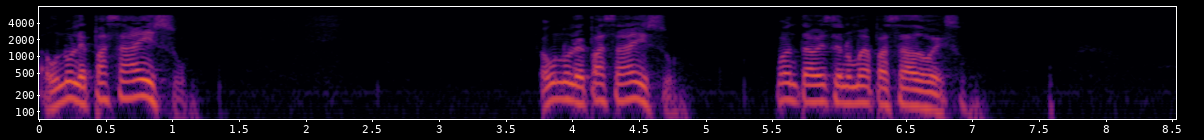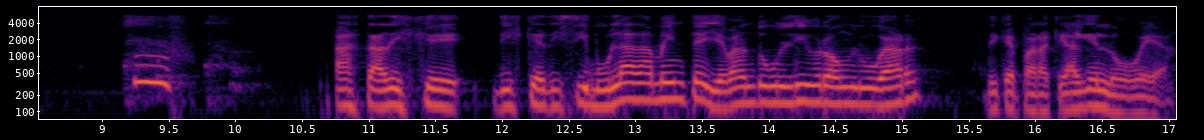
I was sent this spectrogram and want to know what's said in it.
a uno le pasa eso. A uno le pasa eso. ¿Cuántas veces no me ha pasado eso? Hasta disque, disque disimuladamente llevando un libro a un lugar de que para que alguien lo vea.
